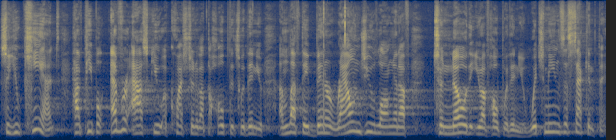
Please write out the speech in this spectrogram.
So you can't have people ever ask you a question about the hope that's within you unless they've been around you long enough to know that you have hope within you, which means the second thing.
